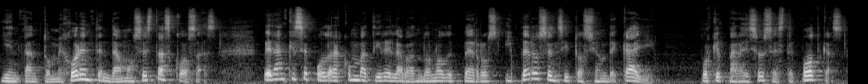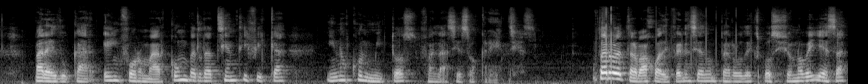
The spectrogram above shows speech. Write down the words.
y en tanto mejor entendamos estas cosas, verán que se podrá combatir el abandono de perros y perros en situación de calle, porque para eso es este podcast, para educar e informar con verdad científica y no con mitos, falacias o creencias. Un perro de trabajo, a diferencia de un perro de exposición o belleza,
